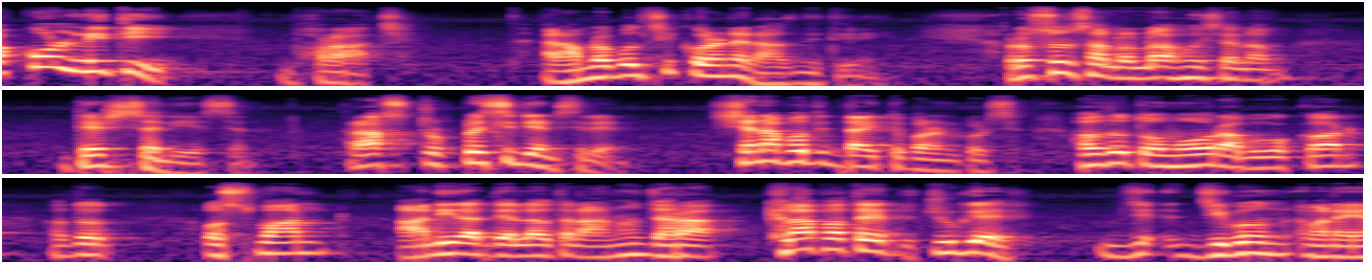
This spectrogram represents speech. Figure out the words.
সকল নীতি ভরা আছে। আর আমরা বলছি কোরআনে রাজনীতি নেই। রসুল সাল্লাহ সাল্লাম দেশ চালিয়েছেন, রাষ্ট্র প্রেসিডেন্ট ছিলেন, সেনাপতির দায়িত্ব পালন করেছেন। হজরত ওমর, আবু বকর হজরত ওসমান, আলী রাদি আল্লাহ তালা যারা খেলাফতের যুগে জীবন মানে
